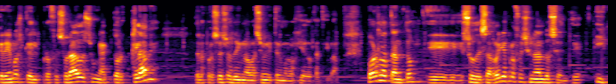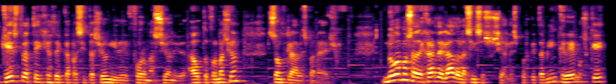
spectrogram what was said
Creemos que el profesorado es un actor clave de los procesos de innovación y tecnología educativa. Por lo tanto, eh, su desarrollo profesional docente y qué estrategias de capacitación y de formación y de autoformación son claves para ello. No vamos a dejar de lado las ciencias sociales, porque también creemos que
